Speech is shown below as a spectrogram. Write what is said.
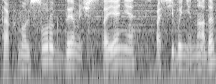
Так, 0.40, дэмэдж, состояние. Спасибо, не надо.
